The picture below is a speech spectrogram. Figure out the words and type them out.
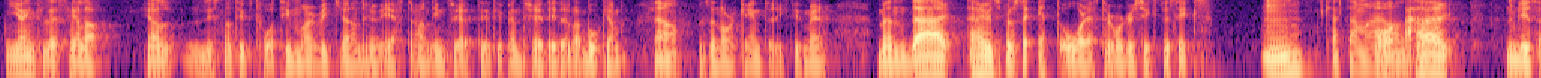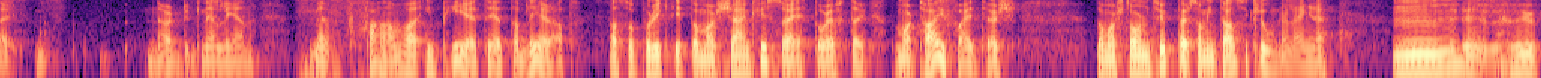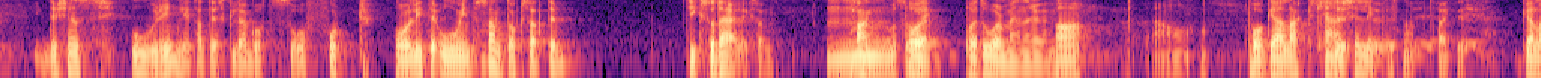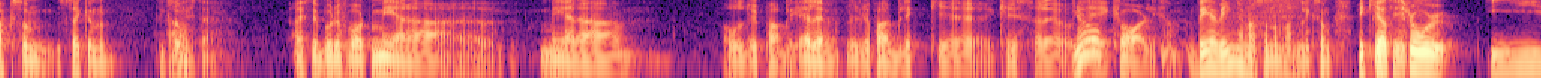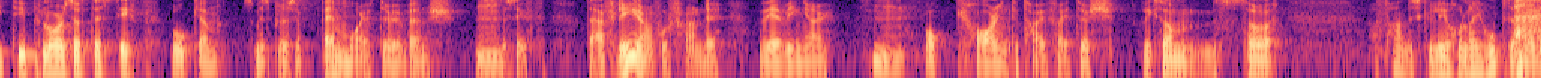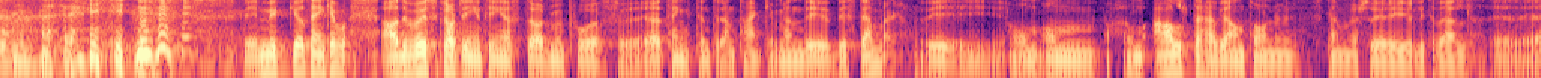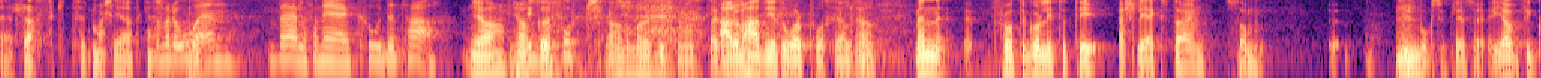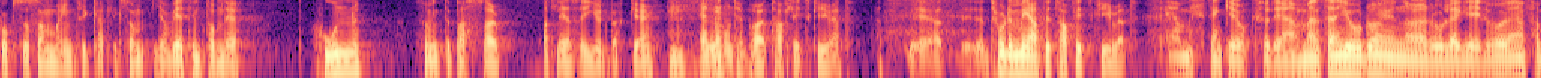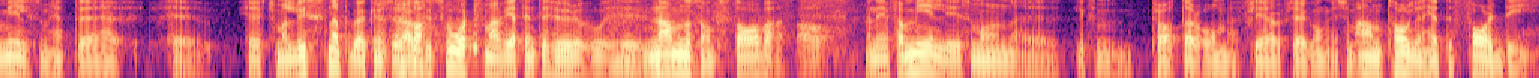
jag har inte läst hela. Jag har lyssnat typ två timmar, vilket jag nu i efterhand inser att det är typ en tredjedel av boken. Ja. Men sen orkar jag inte riktigt mer. Men där, det här utspelar sig ett år efter Order 66. Mm, kan stämma. Och här, nu blir det så här nördgnäll igen. Men fan vad Imperiet är etablerat. Alltså på riktigt, de har kärnkryssare ett år efter. De har TIE Fighters. De har Stormtrooper som inte alls är kloner längre. Mm. Eh, Hur, det känns orimligt att det skulle ha gått så fort. Och lite ointressant också att det gick sådär liksom. Pang och så. Mm, på, på ett år menar du? Ja, Ja, på Galax... kanske lite snabbt faktiskt. Galaxon-sträckan Ja, liksom. just det. Ja, just det borde få varit mera, mera Old Republic, eller Republic-kryssare och Ja. det är kvar liksom. V-vingarna som de hade liksom. Vilket jag Precis. tror i typ Lords of the Sith-boken, som utspelar sig fem år efter Revenge Mm. of the Sith. Där flyger de fortfarande V-vingar. Hmm. Och har inte TIE Fighters. Liksom, så... Vad fan, det skulle ju hålla ihop den här gången. Det är mycket att tänka på. Ja, det var ju såklart ingenting jag störde mig på, för jag tänkte inte den tanken, men det, det stämmer. Vi, om, om, om allt det här vi antar nu stämmer så är det ju lite väl eh, raskt marscherat kanske. Vadå, en välplanerad coup d'etat? Ja. Ja, Det så- går fort. Ja, de hade byggt en massa ja, de hade ju ett år på sig i alla fall. Ja. Men för att återgå lite till Ashley Eckstein som eh, ljudboksuppläsare. Jag fick också samma intryck att liksom, jag vet inte om det är hon som inte passar att läsa ljudböcker eller om det är bara taffligt skrivet. Jag, tror det är mer att det är taffligt skrivet. Jag misstänker också det. Men sen gjorde hon ju några roliga grejer. Det var ju en familj som hette... Eh, eftersom man lyssnar på böckerna så är det alltid svårt för man vet inte hur eh, namn och sånt stavas. Men det är en familj som hon eh, liksom pratar om flera, flera gånger som antagligen heter Fardi.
